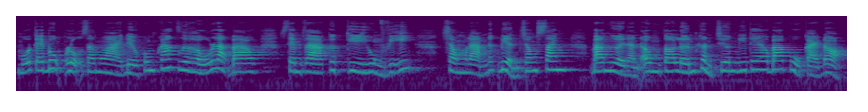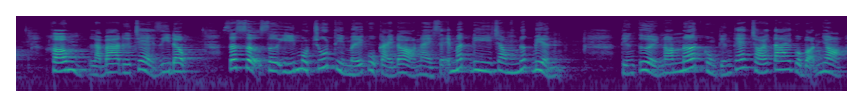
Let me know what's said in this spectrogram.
mỗi cái bụng lộ ra ngoài đều không khác dưa hấu là bao, xem ra cực kỳ hùng vĩ. Trong làn nước biển trong xanh, ba người đàn ông to lớn khẩn trương đi theo ba củ cải đỏ. Không, là ba đứa trẻ di động. Rất sợ sơ ý một chút thì mấy củ cải đỏ này sẽ mất đi trong nước biển. Tiếng cười non nớt cùng tiếng thét chói tai của bọn nhỏ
